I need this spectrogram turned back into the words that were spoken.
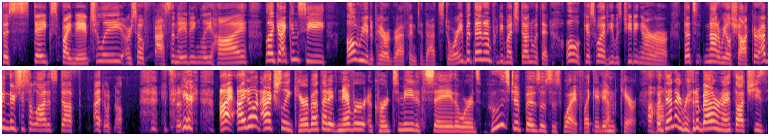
the stakes financially are so fascinatingly high. Like I can see, I'll read a paragraph into that story, but then I'm pretty much done with it. Oh, guess what? He was cheating on her. That's not a real shocker. I mean, there's just a lot of stuff. I don't know. It's a, Here, I, I don't actually care about that. It never occurred to me to say the words, "Who is Jeff Bezos' wife?" Like I didn't care. But then I read about her and I thought she's.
